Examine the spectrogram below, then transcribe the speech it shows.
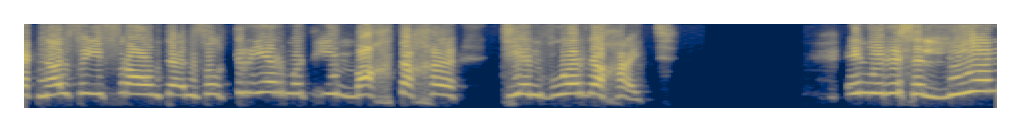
ek nou vir u vra om te infiltreer met u magtige teenwoordigheid En hier is 'n leuen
